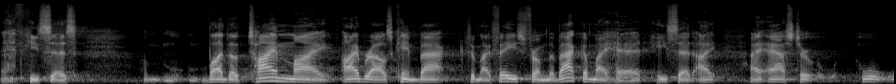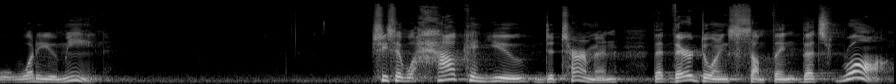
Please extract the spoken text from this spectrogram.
And he says, By the time my eyebrows came back to my face from the back of my head, he said, I, I asked her, What do you mean? She said, Well, how can you determine that they're doing something that's wrong?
